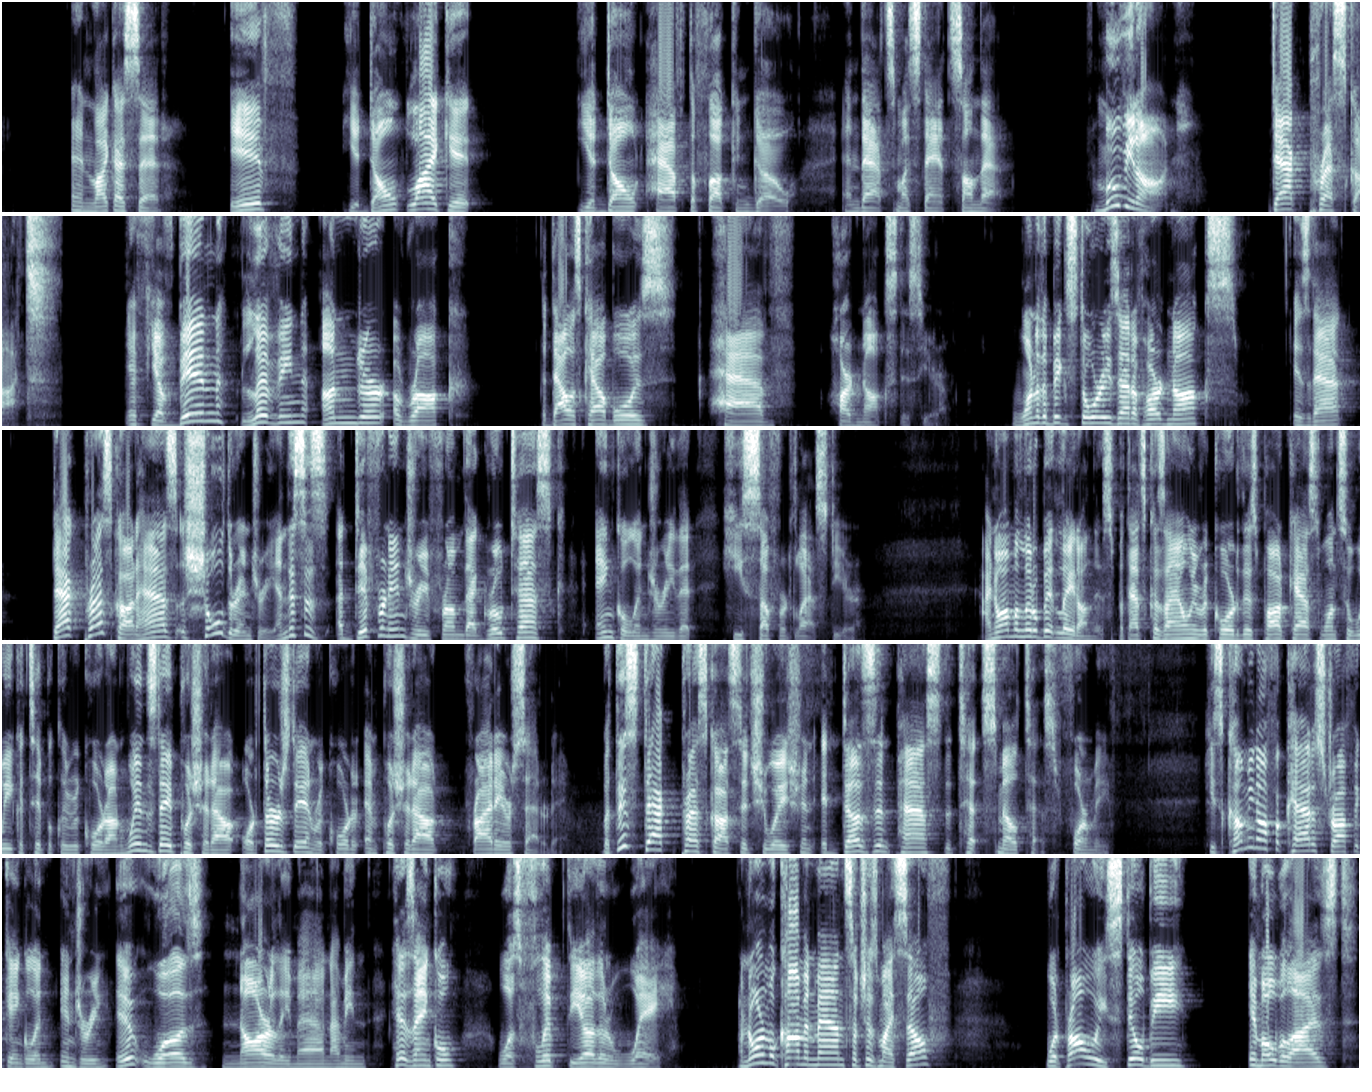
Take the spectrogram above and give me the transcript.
And like I said, if you don't like it, you don't have to fucking go. And that's my stance on that. Moving on. Dak Prescott. If you've been living under a rock, the Dallas Cowboys have hard knocks this year. One of the big stories out of Hard Knocks is that Dak Prescott has a shoulder injury, and this is a different injury from that grotesque ankle injury that he suffered last year. I know I'm a little bit late on this, but that's because I only record this podcast once a week. I typically record on Wednesday, push it out, or Thursday, and record it and push it out Friday or Saturday. But this Dak Prescott situation, it doesn't pass the te- smell test for me. He's coming off a catastrophic ankle in- injury. It was gnarly, man. I mean, his ankle was flipped the other way. A normal common man such as myself would probably still be immobilized.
